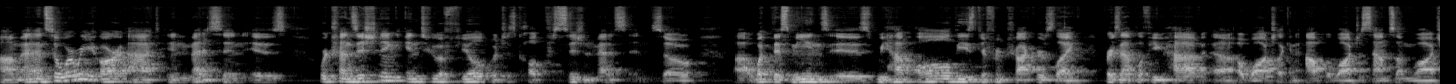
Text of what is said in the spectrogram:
Um, and so where we are at in medicine is we're transitioning into a field which is called precision medicine. So uh, what this means is we have all these different trackers. Like, for example, if you have a, a, watch like an Apple Watch, a Samsung Watch,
